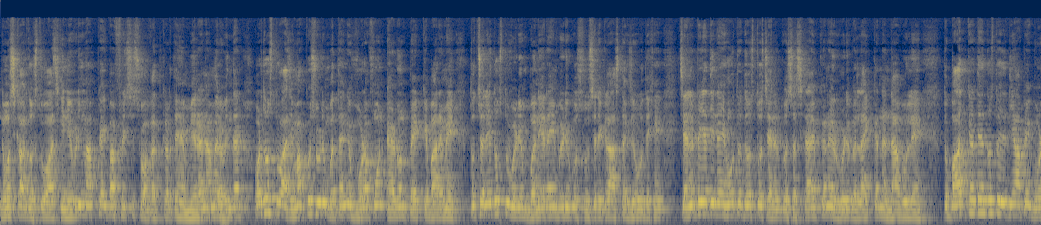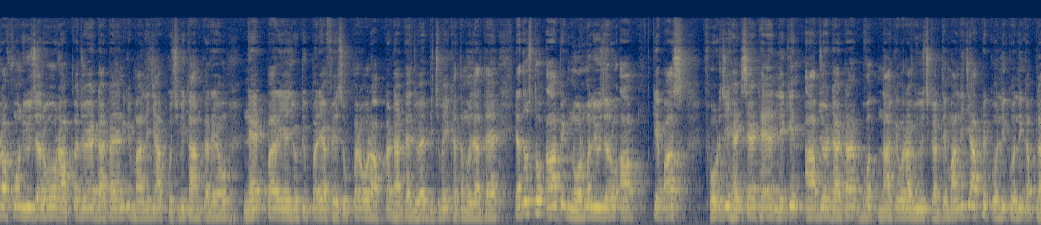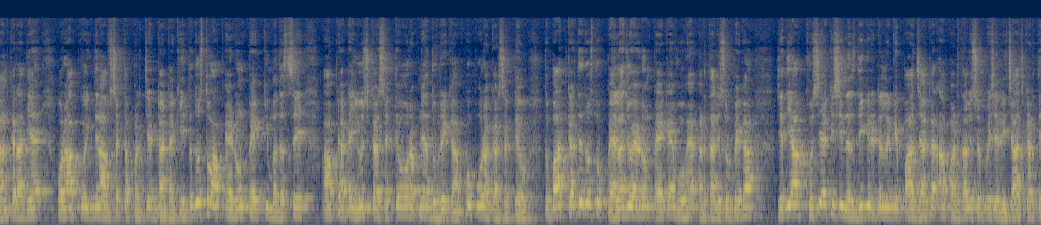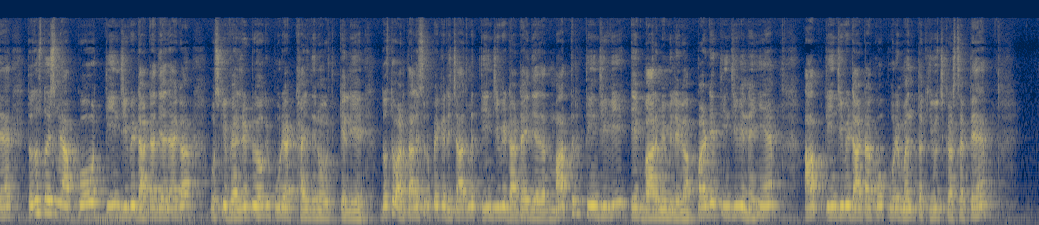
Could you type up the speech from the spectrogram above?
नमस्कार दोस्तों, आज की वीडियो में आपका एक बार फिर से स्वागत करते हैं। मेरा नाम है रविंदर और दोस्तों, आज हम आपको इस वीडियो में बताएँगे वोडाफोन एड ऑन पैक के बारे में। तो चलिए दोस्तों, वीडियो में बने रहें, वीडियो को दूसरे क्लास तक ज़रूर देखें। चैनल पे यदि नहीं हो तो दोस्तों, चैनल को सब्सक्राइब करें और वीडियो को लाइक करना ना भूलें। तो बात करते हैं दोस्तों, यदि आप एक वोडाफोन यूज़र हो और आपका जो है डाटा यानी कि मान लीजिए आप कुछ भी काम कर रहे हो नेट पर या यूट्यूब पर या फेसबुक पर और आपका डाटा जो है बीच में ही खत्म हो जाता है। या दोस्तों, आप एक नॉर्मल यूज़र हो, आपके पास फोर जी हेडसेट है, लेकिन आप जो है डाटा बहुत ना के बराबर यूज़ करते हैं। मान लीजिए आपने कॉलिंग कॉलिंग का प्लान करा दिया है और आपको एक दिन आवश्यकता पड़ती है डाटा की तो दोस्तों आप एड ऑन पैक की मदद से आप डाटा यूज़ कर सकते हो और अपने अधूरे काम को पूरा कर सकते हो। तो बात करते हैं दोस्तों, पहला जो एड ऑन पैक है वो है अड़तालीस का। यदि आप खुद या किसी नज़दीकी रिटेलर के पास जाकर आप अड़तालीस रुपये से रिचार्ज करते हैं तो दोस्तों इसमें आपको तीन जी डाटा दिया जाएगा। उसकी वैलिडिटी होगी पूरे अट्ठाईस दिनों के लिए। दोस्तों अड़तालीस रुपये के रिचार्ज में तीन जी डाटा ही दिया जाता है। मात्र तीन जी एक बार में मिलेगा। पर डे तीन जीबी नहीं है। आप तीन जीबी डाटा को पूरे मंथ तक यूज़ कर सकते हैं।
